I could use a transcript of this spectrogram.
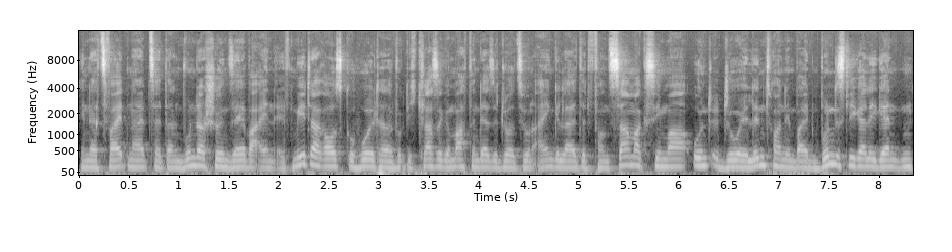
In der zweiten Halbzeit dann wunderschön selber einen Elfmeter rausgeholt, hat er wirklich klasse gemacht in der Situation, eingeleitet von Saint-Maxima und Joey Linton, den beiden Bundesliga-Legenden.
